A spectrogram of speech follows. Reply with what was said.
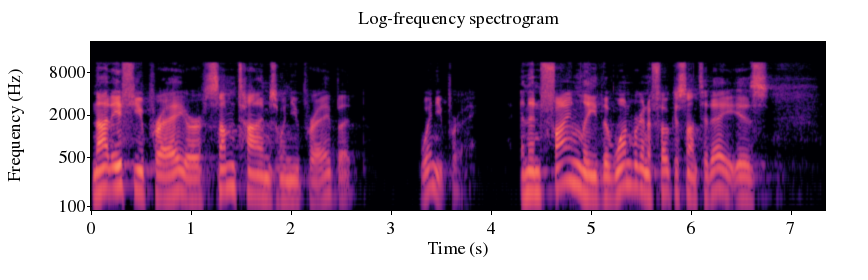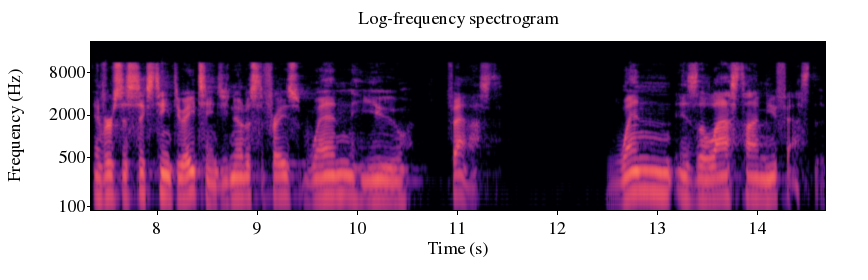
Not if you pray or sometimes when you pray, but when you pray. And then finally, the one we're going to focus on today is in verses 16 through 18. Do you notice the phrase, when you fast? When is the last time you fasted?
